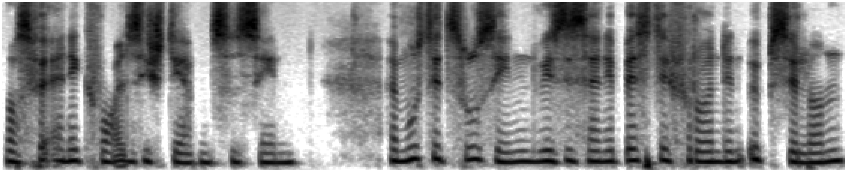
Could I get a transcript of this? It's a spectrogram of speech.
Was für eine Qual, sie sterben zu sehen. Er musste zusehen, wie sie seine beste Freundin Y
